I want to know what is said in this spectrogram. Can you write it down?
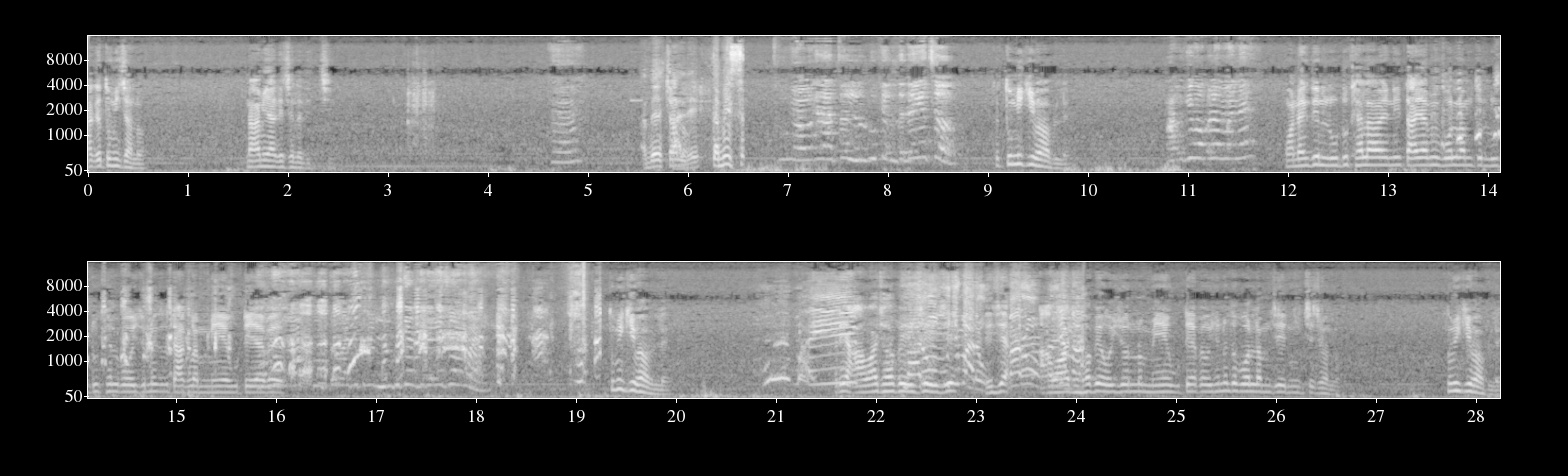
আগে তুমি চালো। না আমি আগে ছেলে দিচ্ছি। তুমি কি ভাবলে? অনেকদিন লুডু খেলা হয়নি তাই আমি বললাম তো লুডু খেলব ওই জন্য তো ডাকলাম মেয়ে উঠে যাবে। তুমি কি ভাবলে? আরে আওয়াজ হবে এই যে এই যে এই যে আওয়াজ হবে ওই জন্য মেয়ে উঠে যাবে ওই জন্য তো বললাম যে নিচে চলো। তুমি কি ভাবলে?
